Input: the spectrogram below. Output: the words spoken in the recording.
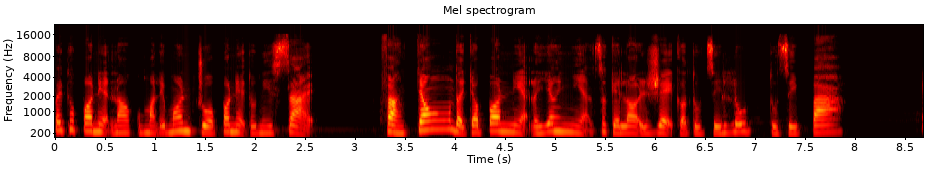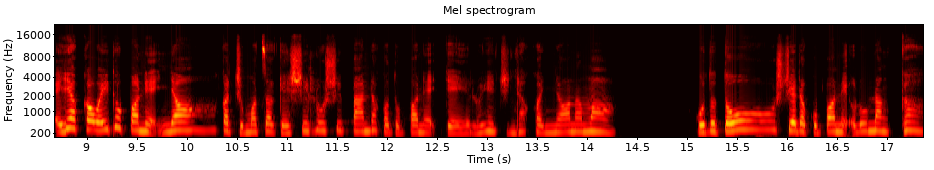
bé thu bọn nhiêu nó cú mà limon chùa bọn nhiêu tụi ni sai phẳng trong để cho bọn nhiêu là dân nhẹ cho cái loại rẻ của tụi gì lúc tụi gì ba ấy giờ câu ấy thu bao nhiêu nho có chỉ một giờ cái xí lu xí ban đó có tụ bao nhiêu chè lu hiện chính đó có nho nữa mà cụ tụ tụ xe đó cụ bao nhiêu lu năng cơ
